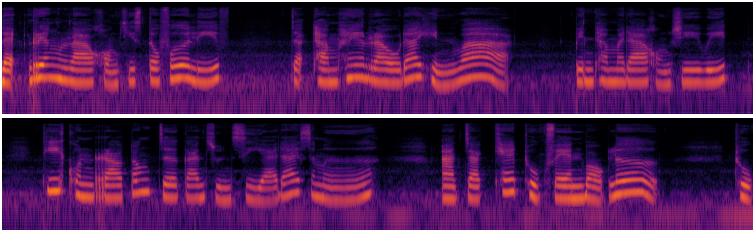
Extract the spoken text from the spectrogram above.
และเรื่องราวของคริสโตเฟอร์ลีฟ จะทำให้เราได้เห็นว่า เป็นธรรมดาของชีวิต ที่คนเราต้องเจอการสูญเสียได้เสมอ อาจจะแค่ถูกแฟนบอกเลิก ถูก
